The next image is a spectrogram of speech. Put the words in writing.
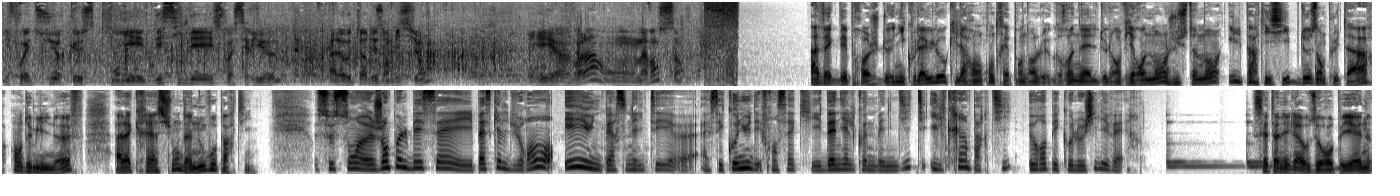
Il faut être sûr que ce qui est décidé soit sérieux, à la hauteur des ambitions. Et euh, voilà, on avance. Avec des proches de Nicolas Hulot qu'il a rencontré pendant le Grenelle de l'environnement, justement, il participe deux ans plus tard, en 2009, à la création d'un nouveau parti. Ce sont euh, Jean-Paul Besset et Pascal Durand et une personnalité euh, assez connue des Français qui est Daniel Cohn-Bendit. Ils créent un parti, Europe Écologie Les Verts. Cette année-là, aux européennes,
